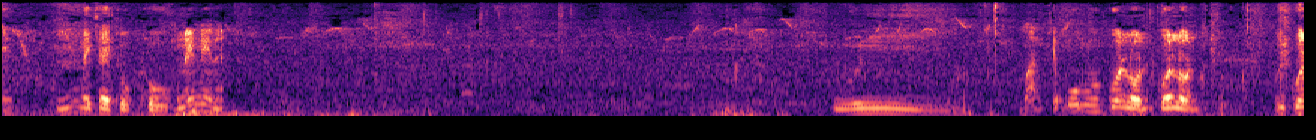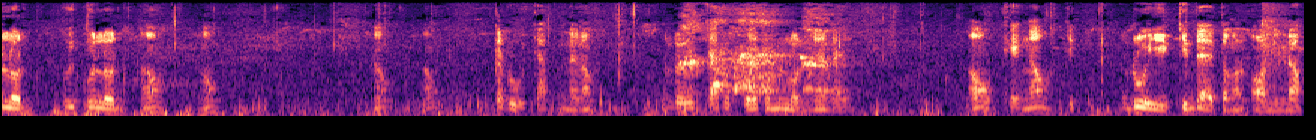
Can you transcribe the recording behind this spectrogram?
นี่ไม่ใช่ถูกถูกนี่นี่นะอุ้ย หวานจะอู้กลัวหล่นกลัวหล่นอุ้ยกลัวหล่นอุ้ยกลัวหล่นเอาเอาเอาเอากระดูจับหน่อยเนาะมันเลยจับกลัวจะมันหล่นเนี่ยไหนเอาแข็งเอาจิรู้อีกกินแต่ตอนอ่อนอีกเนาะ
